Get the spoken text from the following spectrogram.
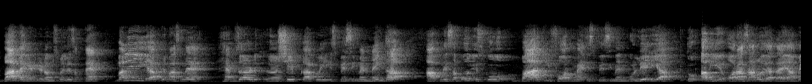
बार मैग्नेट के टर्म्स में ले सकते हैं। मान लीजिए ये आपके पास में हेब्जर्ड शेप का कोई स्पेसिमेन नहीं था। आपने सपोज़ इसको बार की फॉर्म में स्पेसिमेन को ले लिया तो अब ये और आसान हो जाता है। यहाँ पे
